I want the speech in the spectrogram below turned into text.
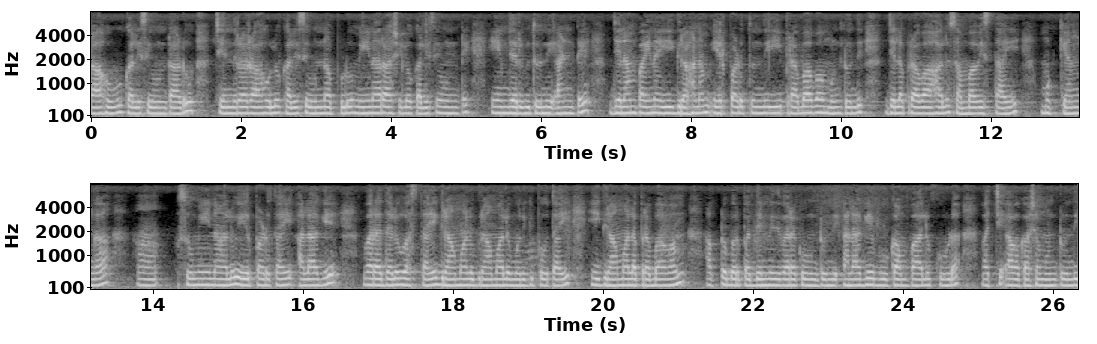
రాహువు కలిసి ఉంటాడు. చంద్ర రాహులు కలిసి ఉన్నప్పుడు మీనరాశిలో కలిసి ఉంటే ఏం జరుగుతుంది అంటే జలం పైన ఈ గ్రహణం ఏర్పడుతుంది. ఈ ప్రభావం ఉంటుంది. జల ప్రవాహాలు సంభవిస్తాయి. ముఖ్యంగా సుమీనాలు ఏర్పడతాయి. అలాగే వరదలు వస్తాయి. గ్రామాలు గ్రామాలు మునిగిపోతాయి. ఈ గ్రామాల ప్రభావం అక్టోబర్ పద్దెనిమిది వరకు ఉంటుంది. అలాగే భూకంపాలు కూడా వచ్చే అవకాశం ఉంటుంది.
